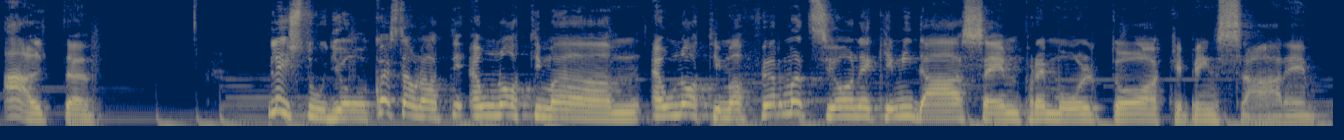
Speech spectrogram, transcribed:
Alt. Play Studio, questa è, un'ottima, è un'ottima affermazione che mi dà sempre molto a che pensare.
